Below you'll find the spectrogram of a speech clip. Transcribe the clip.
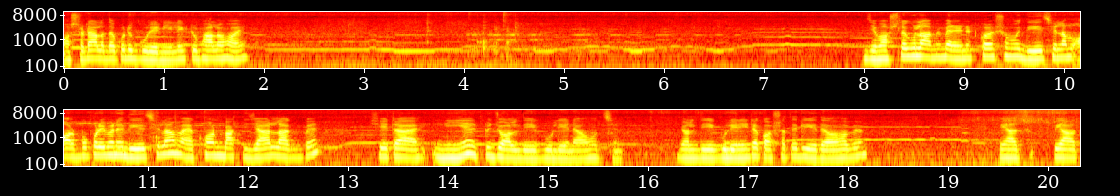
মশলাটা আলাদা করে গুলে নিলে একটু ভালো হয়। যে মশলাগুলো আমি ম্যারিনেট করার সময় দিয়েছিলাম, অল্প পরিমাণে দিয়েছিলাম, এখন বাকি যা লাগবে সেটা নিয়ে একটু জল দিয়ে গুলিয়ে নেওয়া হচ্ছে। জল দিয়ে গুলিয়ে নিয়ে এটা কষাতে দিয়ে দেওয়া হবে। পেঁয়াজ পেঁয়াজ,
